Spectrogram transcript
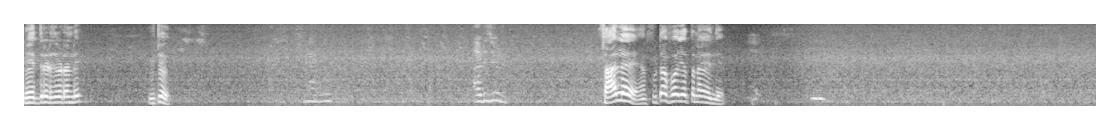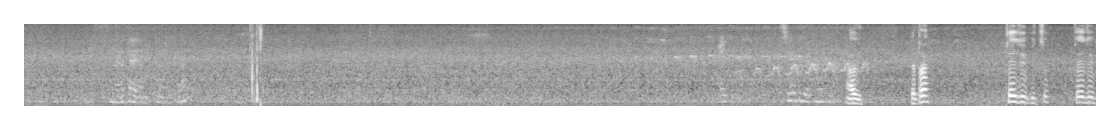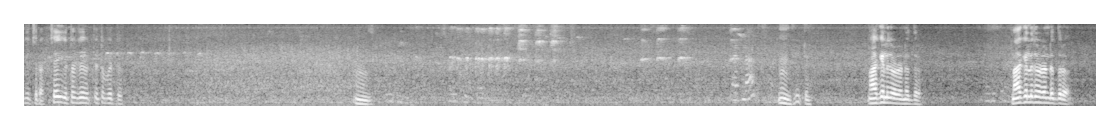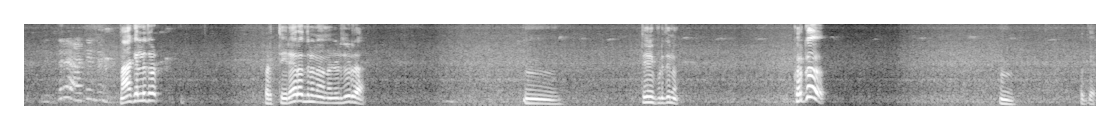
మీ ఇద్దరు ఇటు చూడండి. ఇటు. చాలే ఫోటో ఫోన్ చేస్తున్నావు ఏంది? ఆగు. ఎట్రా? చేయి చూపించు చేయి చూపించురా. చేయి ఇటు చే- ఇటు పెట్టు. పెట్టు. నాకెళ్ళి చూడండి ఇద్దరు. నాకెళ్ళి చూడండి ఇద్దరు. నాకెళ్ళి చూడ ఇప్పుడు తినే రందులు నాన్న. ఇటు చూడురా. తిను ఇప్పుడు తిను. కొరకు ம். ஓகே.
